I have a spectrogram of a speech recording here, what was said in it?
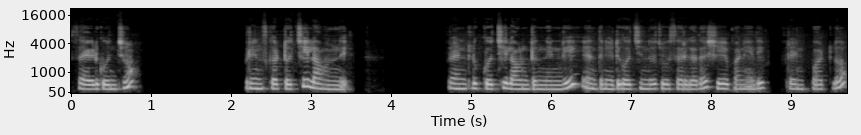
సైడ్ కొంచెం ప్రిన్స్ కట్ వచ్చి ఇలా ఉంది. ఫ్రంట్ లుక్ వచ్చి ఇలా ఉంటుందండి. ఎంత నీట్గా వచ్చిందో చూసారు కదా? షేప్ అనేది ఫ్రంట్ పార్ట్లో.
